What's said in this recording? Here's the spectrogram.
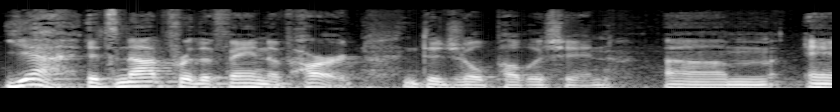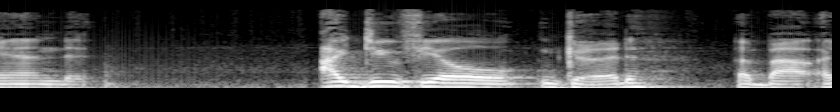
Yeah, it's not for the faint of heart, digital publishing. Um, and I do feel good about, I,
